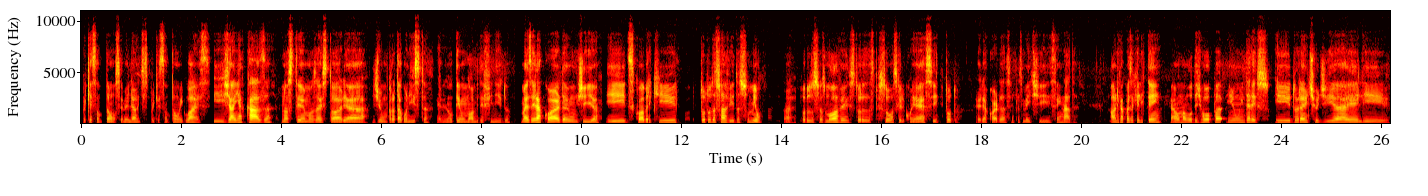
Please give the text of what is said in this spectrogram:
Por que são tão semelhantes? Por que são tão iguais? E já em A Casa, nós temos a história de um protagonista. Ele não tem um nome definido. Mas ele acorda um dia e descobre que tudo da sua vida sumiu. Né? Todos os seus móveis, todas as pessoas que ele conhece, tudo. Ele acorda simplesmente sem nada. A única coisa que ele tem é uma muda de roupa e um endereço. E durante o dia ele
